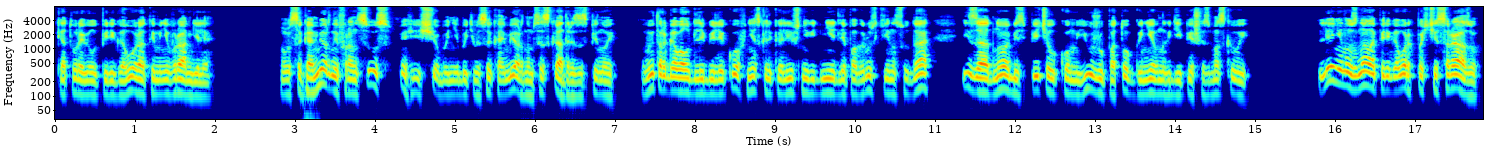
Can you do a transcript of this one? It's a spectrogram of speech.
который вел переговоры от имени Врангеля. Высокомерный француз, еще бы не быть высокомерным с эскадрой за спиной, выторговал для беляков несколько лишних дней для погрузки на суда и заодно обеспечил Ком-Южу поток гневных депеш из Москвы. Ленин узнал о переговорах почти сразу.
